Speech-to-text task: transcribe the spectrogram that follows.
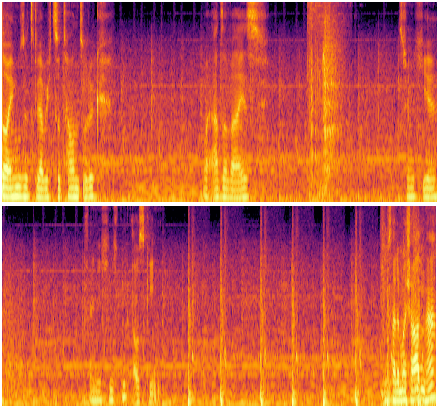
So, ich muss jetzt glaube ich zur Town zurück. Weil otherwise das für mich hier wahrscheinlich nicht gut ausgehen. Das hatte mal Schaden, ha?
